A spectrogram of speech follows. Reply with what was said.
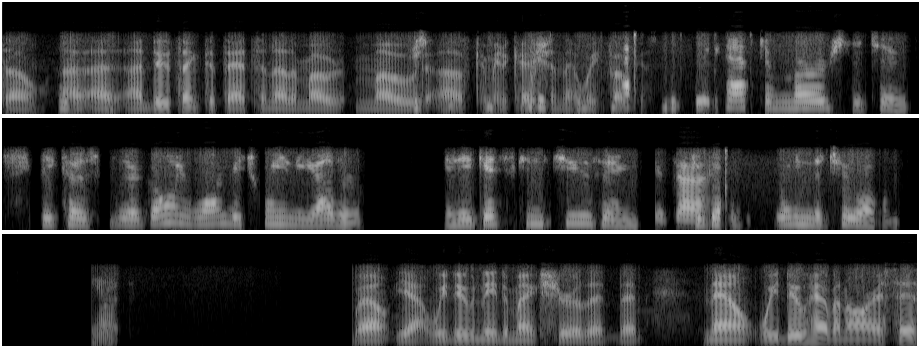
So I, I, I do think that that's another mode mode of communication that we focus. We have to merge the two because they're going one between the other, and it gets confusing It to go between the two of them. Yeah. Well, yeah, we do need to make sure that that now we do have an RSS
